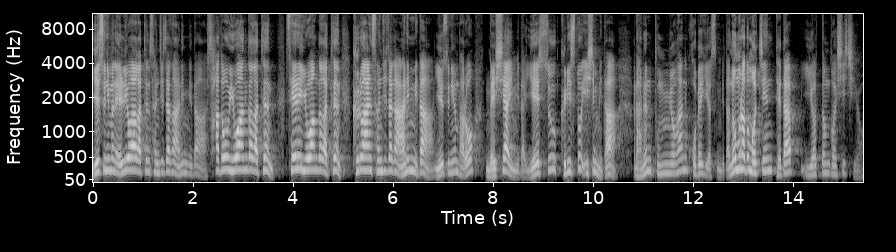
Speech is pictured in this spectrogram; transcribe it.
예수님은 엘리와 같은 선지자가 아닙니다. 사도 요한과 같은 세례 요한과 같은 그러한 선지자가 아닙니다. 예수님은 바로 메시아입니다. 예수 그리스도이십니다. 라는 분명한 고백이었습니다. 너무나도 멋진 대답이었던 것이지요.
